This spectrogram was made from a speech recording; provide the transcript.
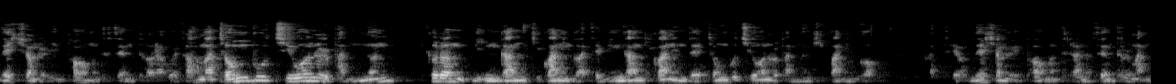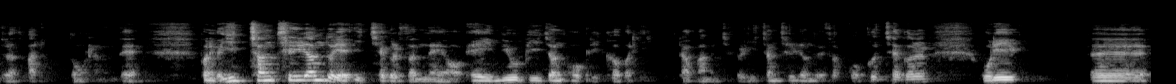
National Empowerment Center라고 해서 아마 정부 지원을 받는 그런 민간 기관인 것 같아요. 민간 기관인데 정부 지원을 받는 기관인 것 같아요. National Empowerment라는 센터를 만들어서 활동을 하는데 보니까 2007년도에 이 책을 썼네요. A New Vision of Recovery 라고 하는 책을 2007년도에 썼고 그 책을 우리 에,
